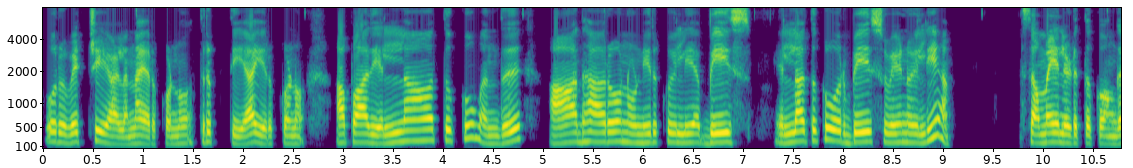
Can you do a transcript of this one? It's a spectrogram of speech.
ஒரு வெற்றியாளனாக இருக்கணும் திருப்தியாக இருக்கணும். அப்போ அது எல்லாத்துக்கும் வந்து ஆதாரம்னு ஒன்று இருக்கும் இல்லையா? பேஸ் எல்லாத்துக்கும் ஒரு பேஸ் வேணும் இல்லையா? சமையல் எடுத்துக்கோங்க.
